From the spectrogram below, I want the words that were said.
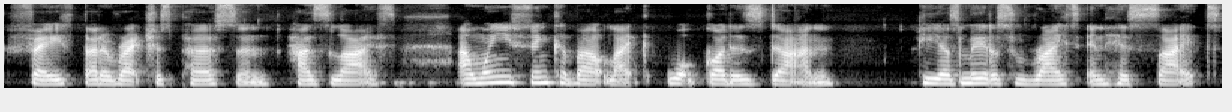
faith that a righteous person has life. And when you think about like what God has done, he has made us right in his sight.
